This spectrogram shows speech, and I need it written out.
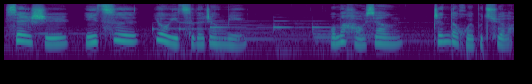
现实一次又一次的证明，我们好像真的回不去了。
